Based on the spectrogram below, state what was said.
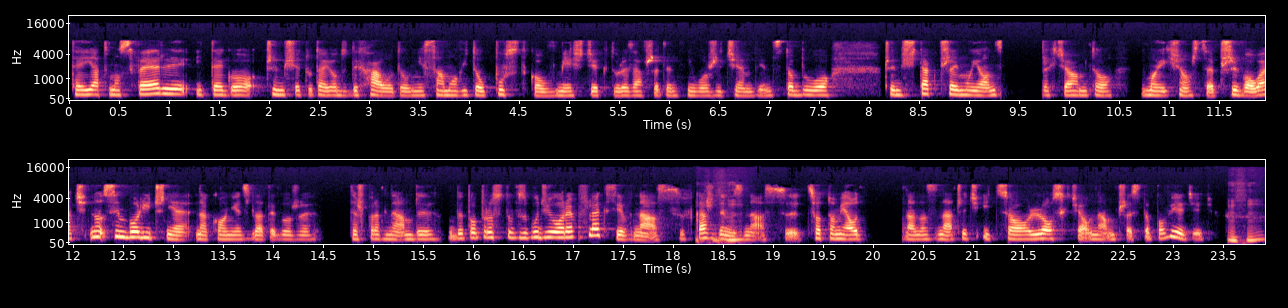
Tej atmosfery i tego, czym się tutaj oddychało, tą niesamowitą pustką w mieście, które zawsze tętniło życiem, więc to było czymś tak przejmującym, że chciałam to w mojej książce przywołać. No symbolicznie na koniec, dlatego że też pragnęłam, by, by po prostu wzbudziło refleksję w nas, w każdym mhm. z nas, co to miało dla nas znaczyć i co los chciał nam przez to powiedzieć. Mhm.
